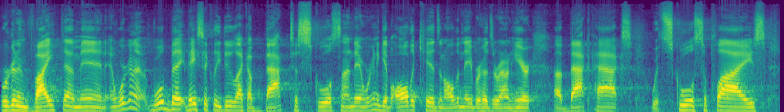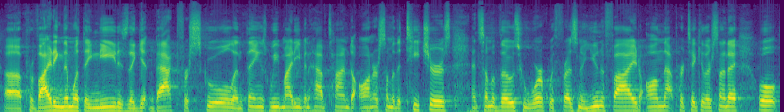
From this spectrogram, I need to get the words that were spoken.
We're going to invite them in, and we're going to we'll ba- basically do like a back to school Sunday, and we're going to give all the kids in all the neighborhoods around here uh, backpacks with school supplies, uh, providing them what they need as they get back for school and things. We might even have time to honor some of the teachers and some of those who work with Fresno Unified on that particular Sunday. Well,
